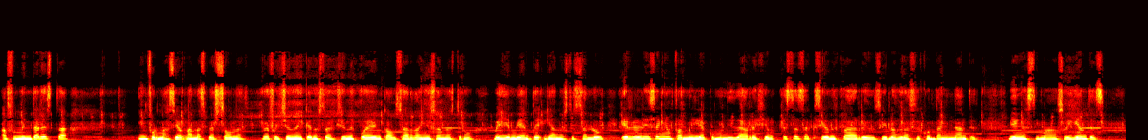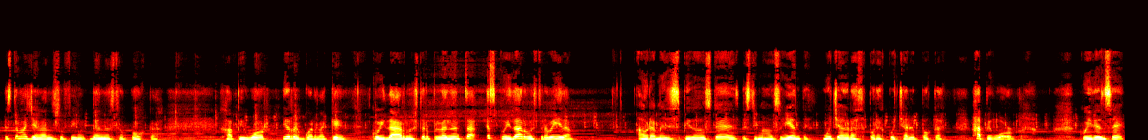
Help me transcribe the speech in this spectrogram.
a fomentar esta información a más personas. Reflexionen que nuestras acciones pueden causar daños a nuestro medio ambiente y a nuestra salud y realicen en familia, comunidad, región estas acciones para reducir los gases contaminantes. Bien, estimados oyentes, estamos llegando a su fin de nuestro podcast. Happy World y recuerda que cuidar nuestro planeta es cuidar nuestra vida. Ahora me despido de ustedes, estimados oyentes. Muchas gracias por escuchar el podcast Happy World. Cuídense.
